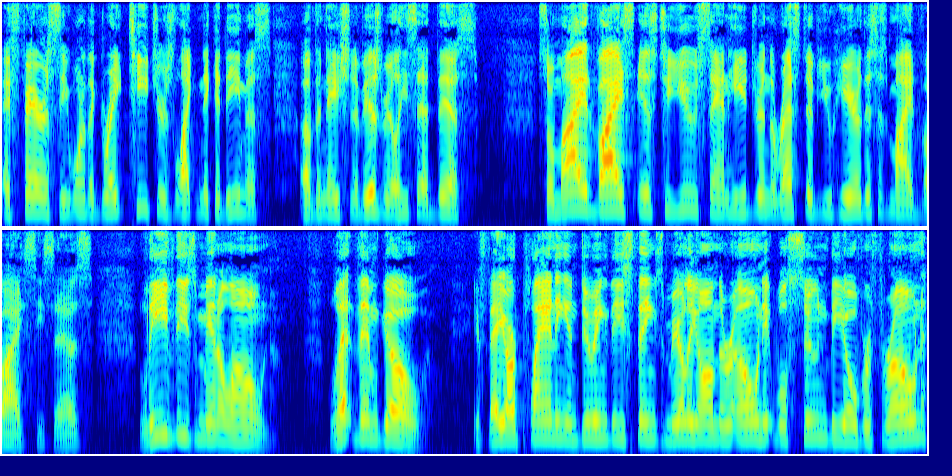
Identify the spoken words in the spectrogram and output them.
a Pharisee, one of the great teachers like Nicodemus of the nation of Israel. He said this So, my advice is to you, Sanhedrin, the rest of you here. This is my advice, he says. Leave these men alone, let them go, If they are planning and doing these things merely on their own, it will soon be overthrown.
